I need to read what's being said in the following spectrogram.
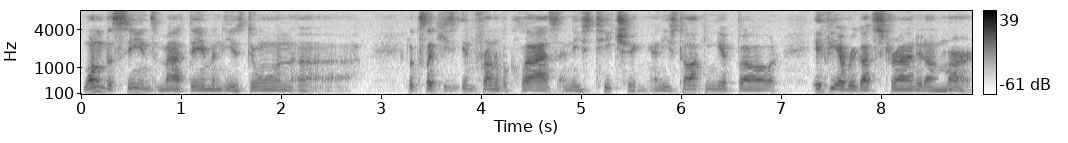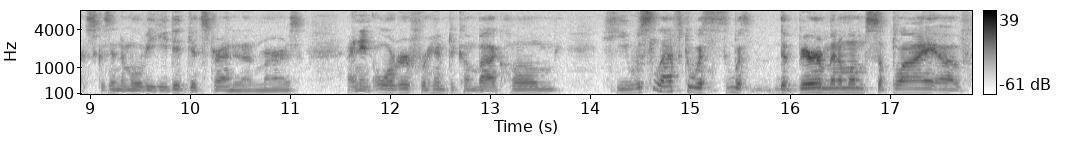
one of the scenes, Matt Damon, he's doing. Uh, looks like he's in front of a class and he's teaching and he's talking about if he ever got stranded on Mars because in the movie he did get stranded on Mars and in order for him to come back home, he was left with with the bare minimum supply of.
